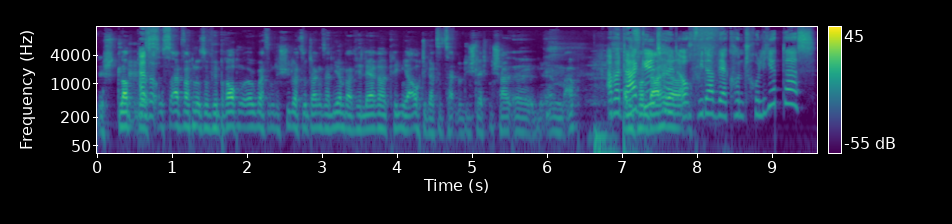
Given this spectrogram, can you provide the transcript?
ich glaube, das also, ist einfach nur so, wir brauchen irgendwas, um die Schüler zu drangsalieren, weil wir Lehrer kriegen ja auch die ganze Zeit nur die schlechten Schall äh, ähm, ab. Aber also da gilt daher, halt auch wieder, wer kontrolliert das?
